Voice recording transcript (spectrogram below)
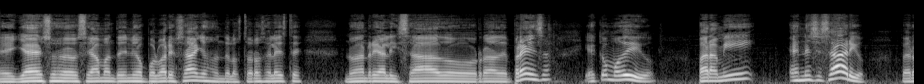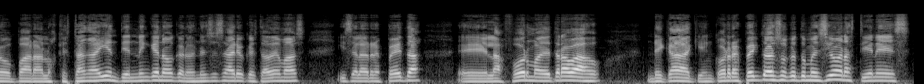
Eh, ya eso se ha mantenido por varios años, donde los Toros Celestes no han realizado rueda de prensa. Y es como digo, para mí es necesario, pero para los que están ahí entienden que no, que no es necesario, que está de más y se le respeta eh, la forma de trabajo de cada quien. Con respecto a eso que tú mencionas, tienes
